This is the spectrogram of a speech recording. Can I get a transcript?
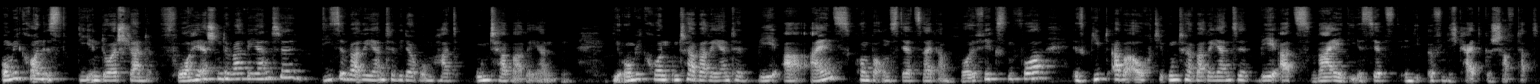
Omikron ist die in Deutschland vorherrschende Variante. Diese Variante wiederum hat Untervarianten. Die Omikron-Untervariante BA1 kommt bei uns derzeit am häufigsten vor. Es gibt aber auch die Untervariante BA2, die es jetzt in die Öffentlichkeit geschafft hat.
